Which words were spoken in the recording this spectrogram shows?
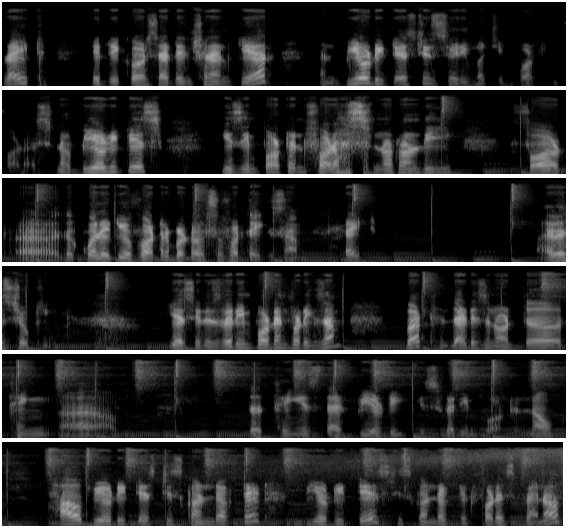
right it requires attention and care and BOD test is very much important for us. Now BOD test is important for us not only for uh, the quality of water but also for the exam right? I was joking. Yes it is very important for exam but that is not the thing um, the thing is that BOD is very important. Now how BOD test is conducted? BOD test is conducted for a span of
